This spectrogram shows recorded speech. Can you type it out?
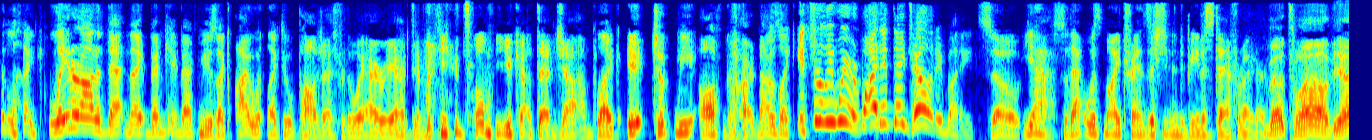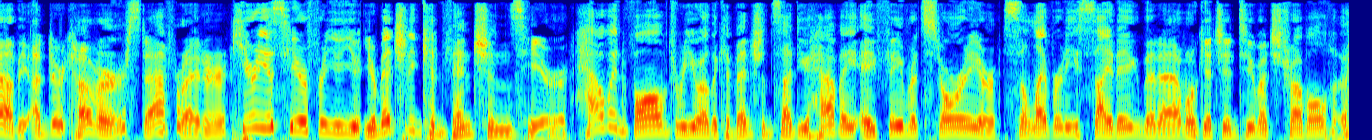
And like later on at that night, Ben came back to me. He was like, I would like to apologize for the way I reacted when you told me you got that job. Like it took me off guard. And I was like, it's really weird. Why didn't they tell anybody? So yeah, so that was my transition into being a staff writer. That's wild. Yeah, the undercover staff writer. Curious here for you. You're mentioning conventions here. How involved were you on the convention side? Do you have a, a favorite story or celebrity sighting that uh, won't get you in too much trouble?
